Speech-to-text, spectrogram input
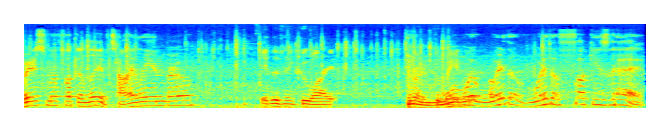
Where does this motherfucker live? Thailand, bro? He lives in Kuwait. Mm, where, where, where the where the fuck is that?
